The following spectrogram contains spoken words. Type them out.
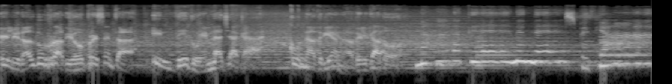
El Heraldo Radio presenta El Dedo en la Llaga con Adriana Delgado. Nada tienen de especial.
